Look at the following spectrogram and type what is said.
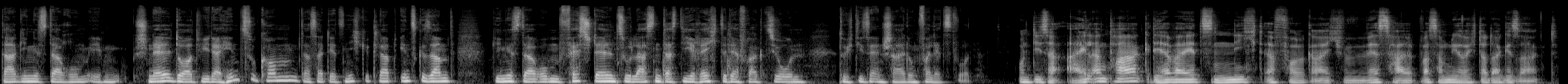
Da ging es darum, eben schnell dort wieder hinzukommen. Das hat jetzt nicht geklappt. Insgesamt ging es darum, feststellen zu lassen, dass die Rechte der Fraktion durch diese Entscheidung verletzt wurden. Und dieser Eilantrag, der war jetzt nicht erfolgreich. Weshalb? Was haben die Richter da gesagt?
